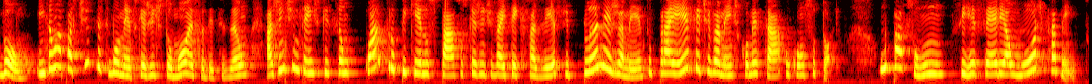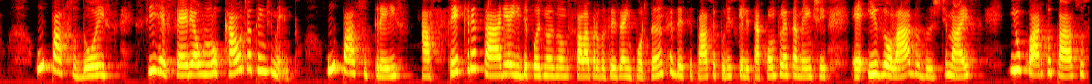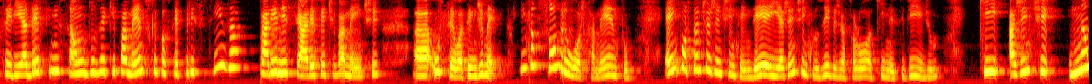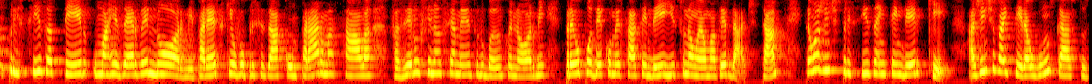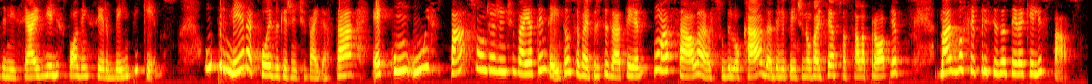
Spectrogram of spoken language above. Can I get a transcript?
Bom, então a partir desse momento que a gente tomou essa decisão, a gente entende que são quatro pequenos passos que a gente vai ter que fazer de planejamento para efetivamente começar o consultório. O passo 1 um se refere ao orçamento. O passo 2 se refere ao local de atendimento. O passo 3, a secretária, e depois nós vamos falar para vocês a importância desse passo, e por isso que ele está completamente é, isolado dos demais. E o quarto passo seria a definição dos equipamentos que você precisa para iniciar efetivamente uh, o seu atendimento. Então, sobre o orçamento, é importante a gente entender, e a gente inclusive já falou aqui nesse vídeo, que a gente não precisa ter uma reserva enorme. Parece que eu vou precisar comprar uma sala, fazer um financiamento no banco enorme para eu poder começar a atender, e isso não é uma verdade, tá? Então a gente precisa entender que a gente vai ter alguns gastos iniciais e eles podem ser bem pequenos. A primeira coisa que a gente vai gastar é com o espaço onde a gente vai atender. Então você vai precisar ter uma sala sublocada, de repente não vai ser a sua sala própria, mas você precisa ter aquele espaço.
